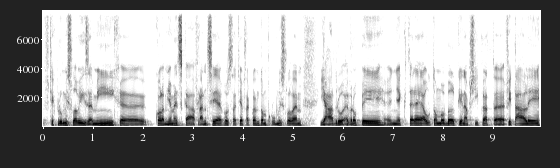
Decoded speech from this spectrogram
v těch průmyslových zemích eh, kolem Německa a Francie, v podstatě v takovém tom průmyslovém jádru Evropy. Některé automobilky, například eh, v Itálii,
